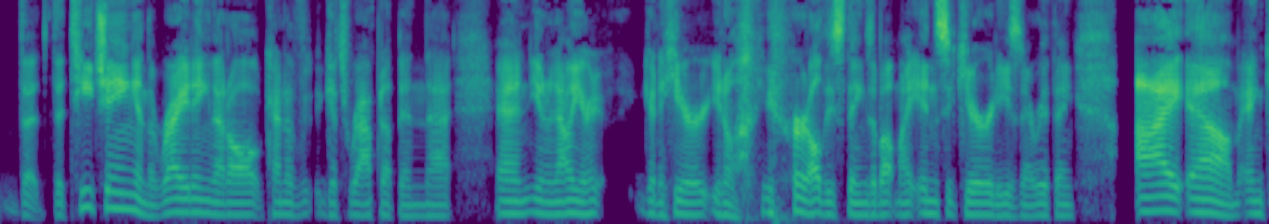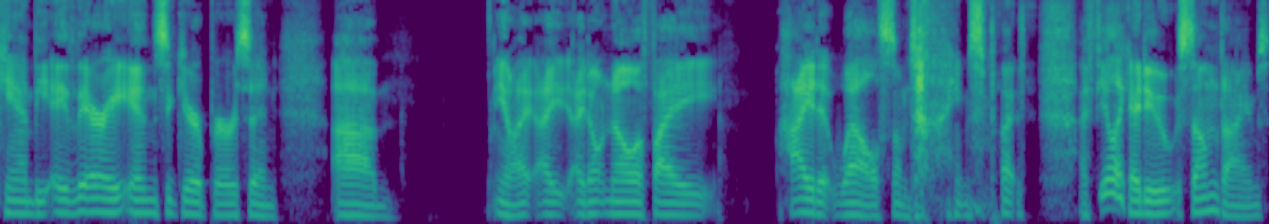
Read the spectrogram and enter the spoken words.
the the teaching and the writing that all kind of gets wrapped up in that. And you know, now you're going to hear, you know, you've heard all these things about my insecurities and everything. I am and can be a very insecure person. Um, you know, I, I, I don't know if I hide it well sometimes, but I feel like I do sometimes.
